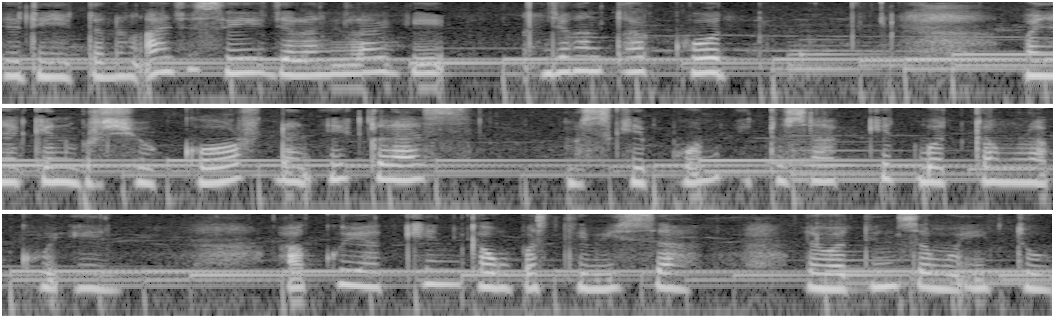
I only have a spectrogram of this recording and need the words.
Jadi tenang aja sih jalani lagi. Jangan takut. Banyakin bersyukur dan ikhlas meskipun itu sakit buat kamu lakuin. Aku yakin kamu pasti bisa lewatin semua itu.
